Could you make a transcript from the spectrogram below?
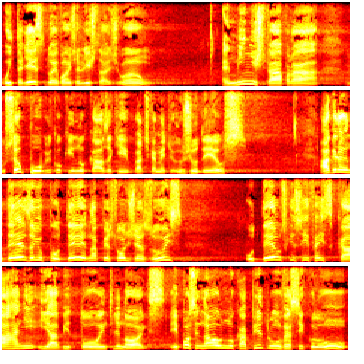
O interesse do evangelista João é ministrar para o seu público, que no caso aqui, praticamente os judeus, a grandeza e o poder na pessoa de Jesus, o Deus que se fez carne e habitou entre nós. E por sinal, no capítulo 1, versículo 1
